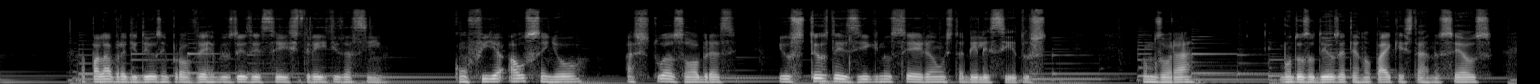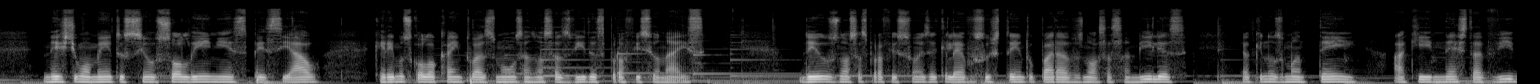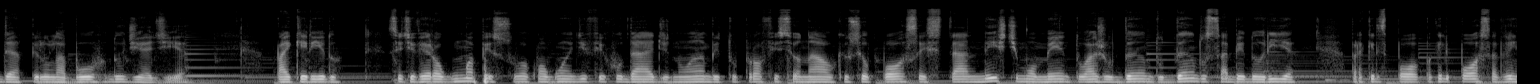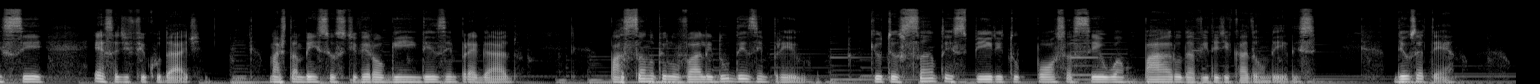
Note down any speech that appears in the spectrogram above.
A palavra de Deus em Provérbios 16, 3 diz assim: Confia ao Senhor as tuas obras e os teus desígnios serão estabelecidos. Vamos orar? Bondoso Deus, eterno Pai que está nos céus, neste momento, Senhor, solene e especial, queremos colocar em tuas mãos as nossas vidas profissionais. Deus, nossas profissões é que leva o sustento para as nossas famílias, é o que nos mantém aqui nesta vida pelo labor do dia a dia. Pai querido, se tiver alguma pessoa com alguma dificuldade no âmbito profissional, que o Senhor possa estar neste momento ajudando, dando sabedoria para que, para que ele possa vencer essa dificuldade. Mas também, se tiver alguém desempregado, passando pelo vale do desemprego, que o teu Santo Espírito possa ser o amparo da vida de cada um deles. Deus eterno,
